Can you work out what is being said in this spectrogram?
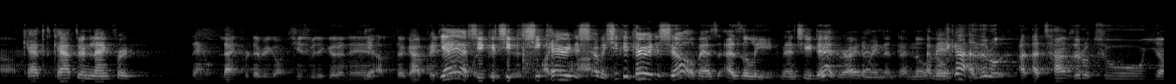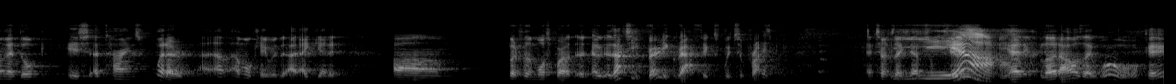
Um, Katherine Langford. Lang- Langford. There we go. She's really good in it. Yeah. The guy played. Yeah, yeah, she could, she, she carried the. Show, I mean, she could carry the show as as a lead, and she did, right? I mean, and no, I mean, no- it got a little at, at times a little too young adult-ish at times. Whatever. I, I'm- I'm okay with it. I, I get it. Um, but for the most part, it, it was actually very graphic, which surprised me. In terms of like that, Yeah. beheading blood, I was like, whoa, okay.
